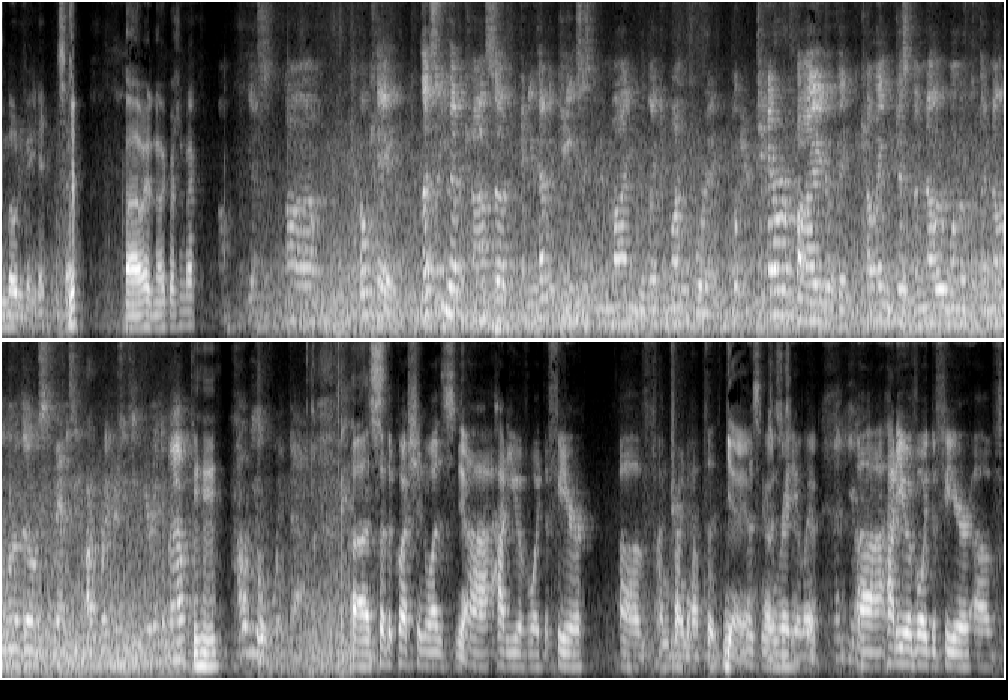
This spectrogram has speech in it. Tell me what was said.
motivated. So. Uh, we had another question back. Yes. Um, okay. Let's say you have a concept and you have a game system in mind you would like to run for it, but you're terrified of it becoming just another one of the, another one of those fantasy heartbreakers you keep hearing about. Mm-hmm. How do you avoid that? Uh, So the question was, Yeah. uh, how do you avoid the fear of? I'm trying to help the Yeah, yeah, listeners in radio saying, land. Thank you. Uh, how do you avoid the fear of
